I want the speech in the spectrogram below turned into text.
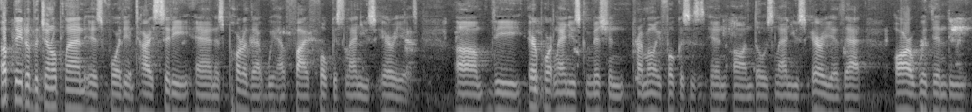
update of the general plan is for the entire city, and as part of that, we have five focused land use areas. Um, the Airport Land Use Commission primarily focuses in on those land use areas that are within the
